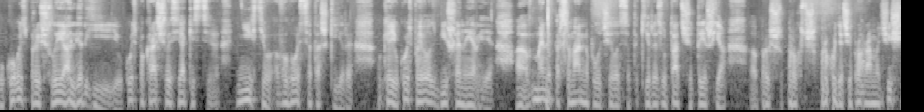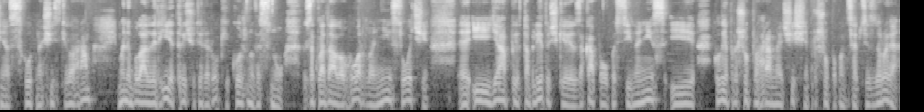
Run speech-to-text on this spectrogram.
у когось пройшли алергії, у когось покращилась якість е, нігтів, волосся та шкіри. Окей, у когось появилась більше енергії. В мене персонально вийшло такий результат, що теж я, е, проходячи програму очищення, схуд на 6 кілограм. У мене була алергія 3-4 роки кожну весну. Закладало горло, ніс, очі. Е, І я пив таблеточки, закапував постійно ніс. І коли я пройшов програму очищення, пройшов по концепції здоров'я,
